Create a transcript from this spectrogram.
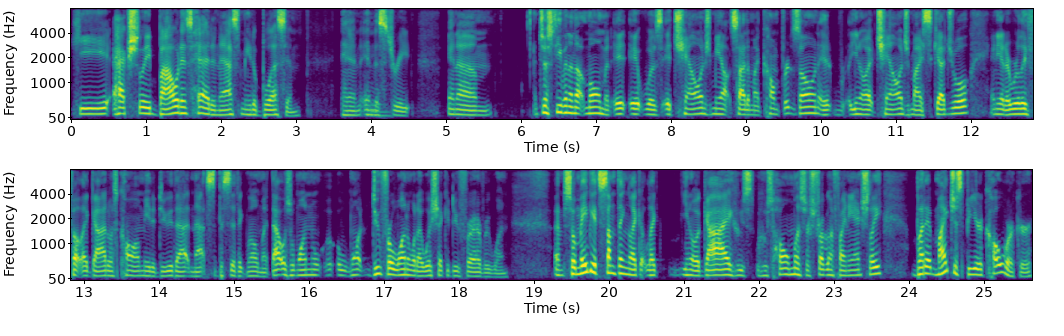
he actually bowed his head and asked me to bless him and in the mm. street. And um, just even in that moment, it, it was it challenged me outside of my comfort zone. It you know it challenged my schedule, and yet I really felt like God was calling me to do that in that specific moment. That was one, one do for one what I wish I could do for everyone. Um, so maybe it's something like like you know a guy who's who's homeless or struggling financially, but it might just be your coworker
